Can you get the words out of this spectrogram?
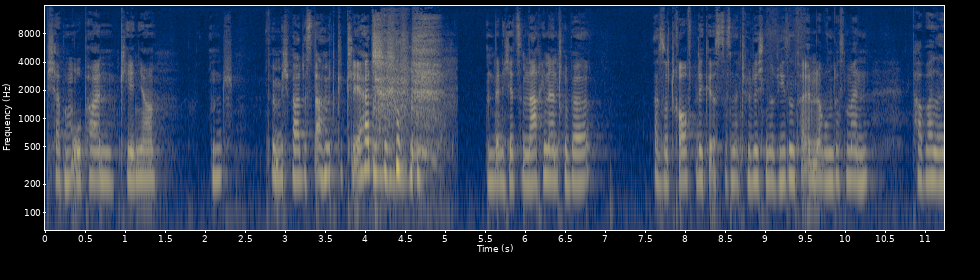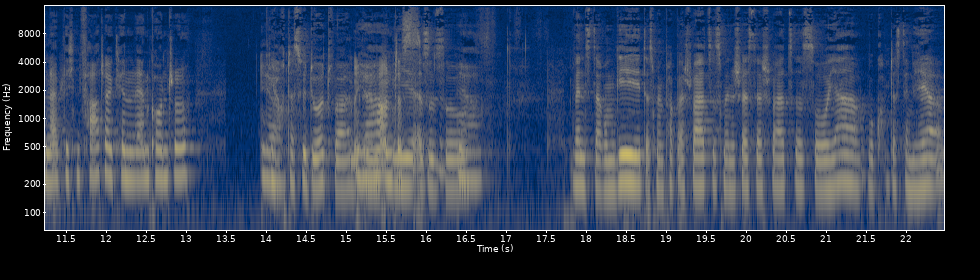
Ich habe einen Opa in Kenia und für mich war das damit geklärt. und wenn ich jetzt im Nachhinein drüber, also drauf blicke, ist das natürlich eine Riesenveränderung, dass mein Papa seinen leiblichen Vater kennenlernen konnte. Ja, auch, dass wir dort waren. Ja, und das, irgendwie, also so, ja. wenn es darum geht, dass mein Papa schwarz ist, meine Schwester schwarz ist, so, ja, wo kommt das denn her?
